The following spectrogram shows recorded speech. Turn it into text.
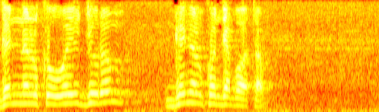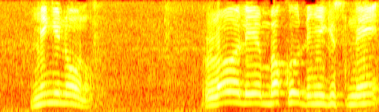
gënal ko way juram gënal ko njabootam mi ngi noonu loolee mbokk dañuy gis ne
